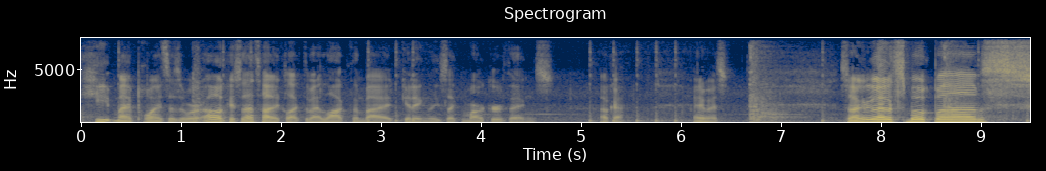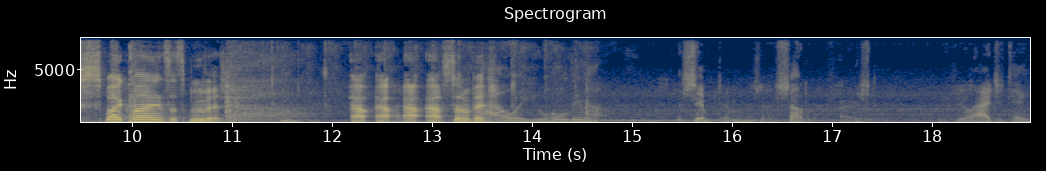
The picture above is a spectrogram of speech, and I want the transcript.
keep my points as it were. Oh, okay, so that's how I collect them. I lock them by getting these like marker things. Okay. Anyways. So I'm gonna go ahead with smoke bombs, spike mines, let's move it. Ow, ow, ow, ow, son of a bitch. How are you holding up? The symptoms are subtle at first. You feel agitated,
